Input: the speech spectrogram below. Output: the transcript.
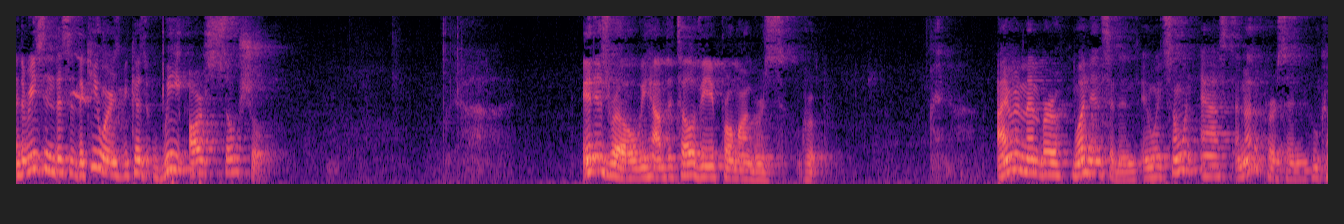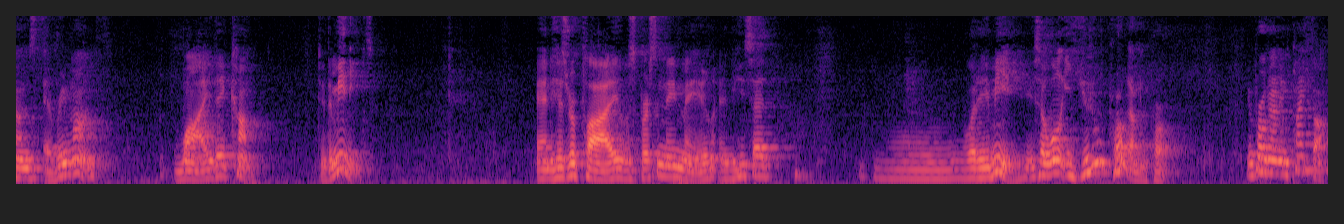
And the reason this is the key word is because we are social. In Israel, we have the Tel Aviv PerlMongers group. I remember one incident in which someone asked another person who comes every month why they come to the meetings. And his reply was a person named Meir, and he said, What do you mean? He said, Well, you don't program in Perl. You program in Python.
